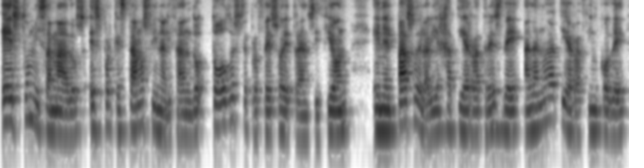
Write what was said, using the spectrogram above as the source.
Esto, mis amados, es porque estamos finalizando todo este proceso de transición en el paso de la vieja Tierra 3D a la nueva Tierra 5D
